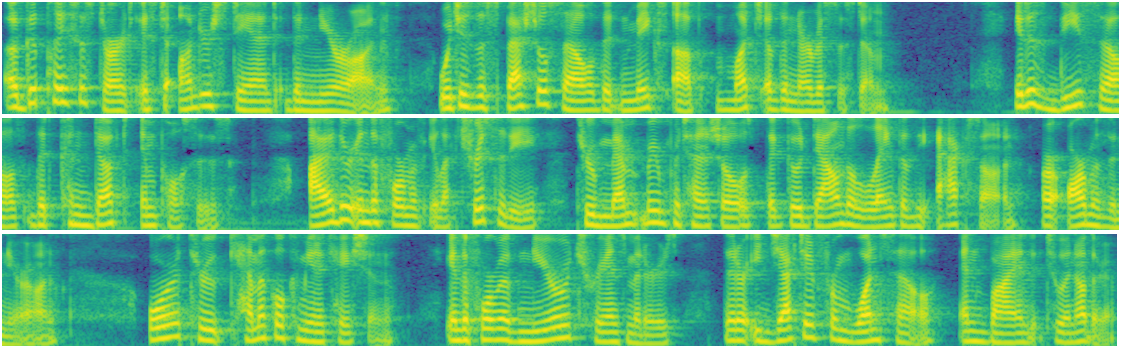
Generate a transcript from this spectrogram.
A good place to start is to understand the neuron, which is the special cell that makes up much of the nervous system. It is these cells that conduct impulses, either in the form of electricity through membrane potentials that go down the length of the axon or arm of the neuron, or through chemical communication in the form of neurotransmitters that are ejected from one cell and bind to another.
